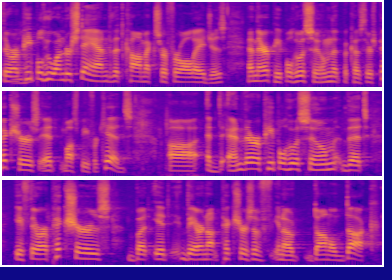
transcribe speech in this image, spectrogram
There are people who understand that comics are for all ages, and there are people who assume that because there's pictures, it must be for kids. Uh, and, and there are people who assume that if there are pictures, but it they are not pictures of you know Donald Duck,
